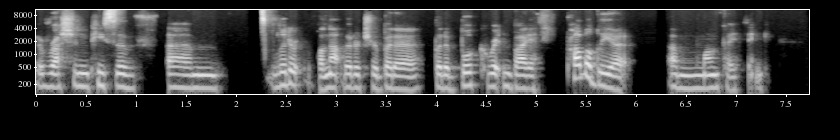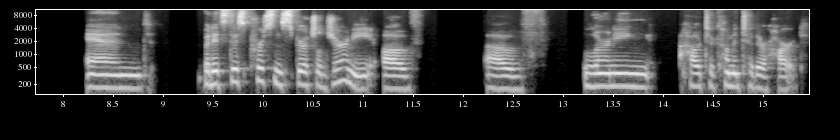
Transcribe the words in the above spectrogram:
a Russian piece of um, liter well not literature, but a but a book written by a, probably a, a monk, I think. And but it's this person's spiritual journey of of learning how to come into their heart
